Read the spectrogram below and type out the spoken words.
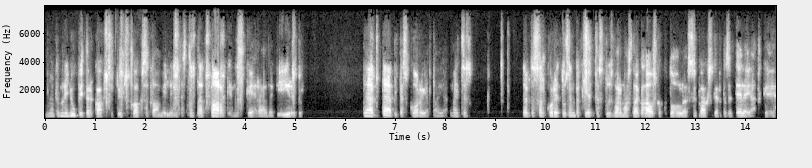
no tämmöinen Jupiter 21 200 mm, on tämä tarkennus kerää jotenkin irti. Tämä, tämä pitäisi korjata ja mä itse asiassa tämä pitäisi saada korjattua sen takia, että tässä tulisi varmaan aika hauska, kun tuohon olisi se kaksi kertaa se telejätke ja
